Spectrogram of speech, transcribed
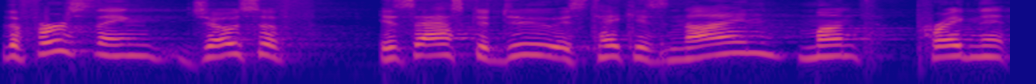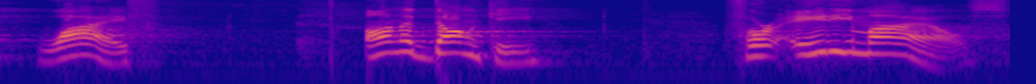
the first thing Joseph is asked to do is take his nine month pregnant wife on a donkey for 80 miles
